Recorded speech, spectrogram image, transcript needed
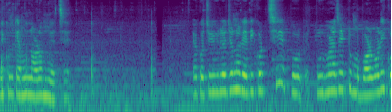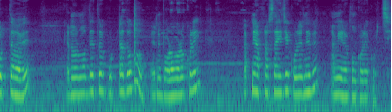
দেখুন কেমন নরম হয়েছে। এবার কচুরিগুলোর জন্য রেডি করছি। পুর ভরা যে একটু বড় বড়ই করতে হবে। কেন ওর মধ্যে তো পুরটা দেবো? এনে বড় বড় করেই আপনি আপনার সাইজে করে নেবেন। আমি এরকম করে করছি।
